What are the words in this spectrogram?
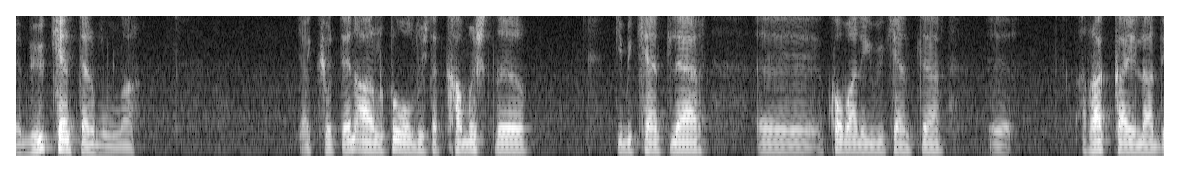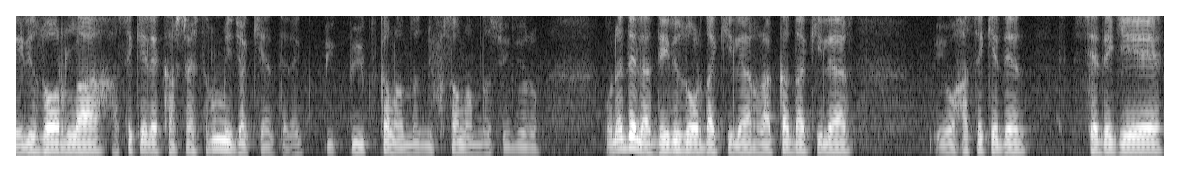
Ve büyük kentler bunlar. Ya Kürtlerin ağırlıklı olduğu işte Kamışlı gibi kentler, e, Kobani gibi kentler, e, Rakka ile, Derizor'la, Haseke ile karşılaştırılmayacak kentler. Büyük, büyüklük anlamda, nüfus anlamda söylüyorum. O nedenle Derizor'dakiler, Rakka'dakiler, e, o Haseke'den SDG'ye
